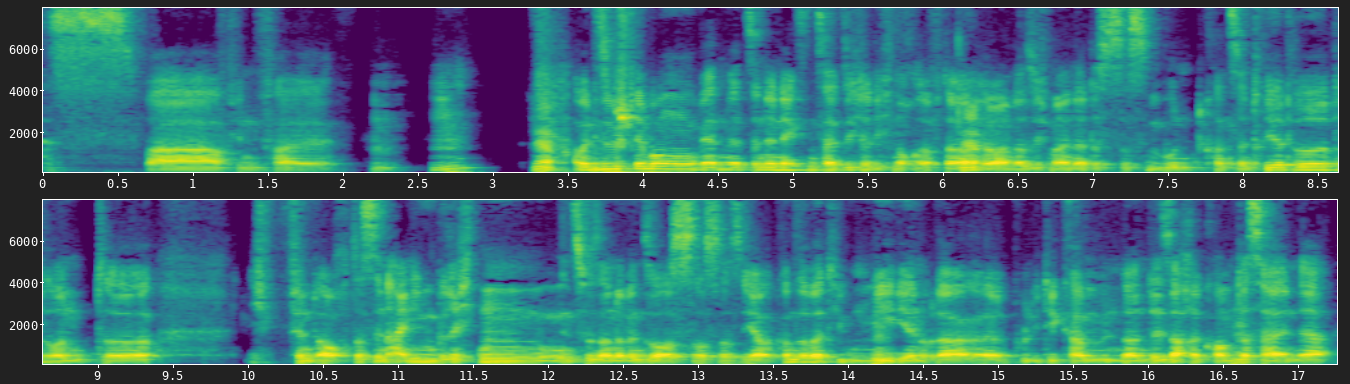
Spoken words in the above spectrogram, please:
Das war auf jeden Fall. Hm, hm. Ja. Aber diese Bestrebungen werden wir jetzt in der nächsten Zeit sicherlich noch öfter Ja. hören. Also ich meine, dass das im Bund konzentriert wird und äh, ich finde auch, dass in einigen Berichten, insbesondere wenn so aus, aus, aus eher konservativen Medien oder äh, Politikermündern die Sache kommt, Mhm. dass er in der,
